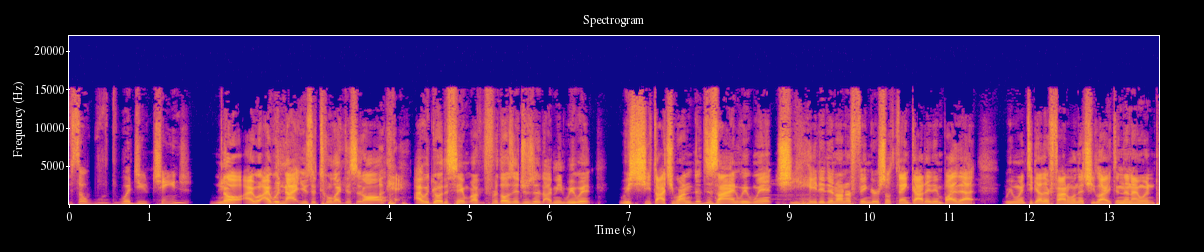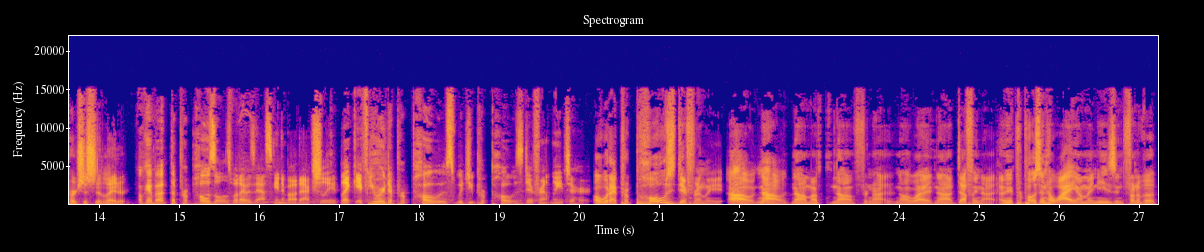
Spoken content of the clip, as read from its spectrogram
so would you change? No, I, w- I would not use a tool like this at all. Okay. I would go the same. uh, For those interested, I mean, we went. We she thought she wanted to design. We went. She hated it on her finger, so thank God I didn't buy that. We went together, found one that she liked, and then I went and purchased it later. Okay, but the proposal is what I was asking about actually. Like if you were to propose, would you propose differently to her? Oh, would I propose differently? Oh no, no, my, no, for not, no way, no, definitely not. I mean, propose in Hawaii on my knees in front of a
